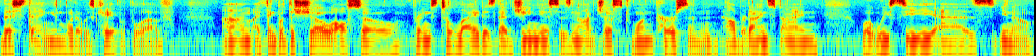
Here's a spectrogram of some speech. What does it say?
this thing and what it was capable of. Um, I think what the show also brings to light is that genius is not just one person. Albert Einstein what we see as, you know,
